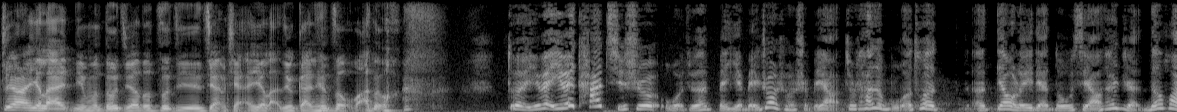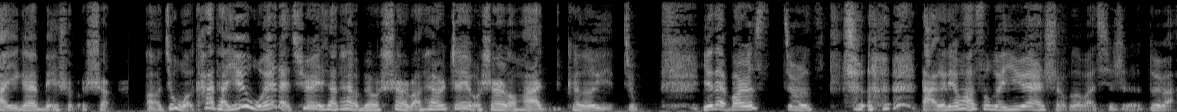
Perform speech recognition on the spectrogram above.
这样一来，你们都觉得自己捡便宜了，就赶紧走吧，都。对，因为因为他其实我觉得也没撞成什么样，就是他的摩托呃掉了一点东西，然后他人的话应该没什么事儿啊。就我看他，因为我也得确认一下他有没有事儿吧。他要是真有事儿的话，可能也就也得帮人就是 打个电话送个医院什么的吧，其实对吧？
